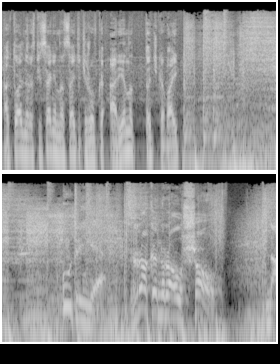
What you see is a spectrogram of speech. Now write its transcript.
Актуальное расписание на сайте чижовка-арена.бай. «Утреннее рок-н-ролл шоу» на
